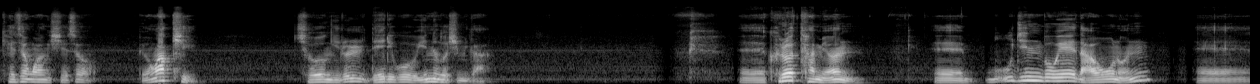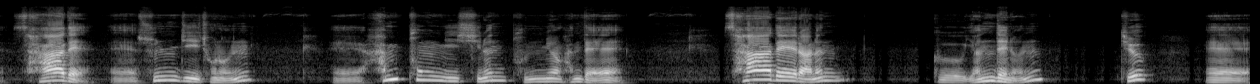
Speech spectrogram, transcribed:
개성왕시에서 명확히 정의를 내리고 있는 것입니다. 에, 그렇다면 에, 무진보에 나오는 에, 4대 에, 순지조는 에, 한풍리 씨는 분명한데 4대라는 그 연대는 즉 에,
